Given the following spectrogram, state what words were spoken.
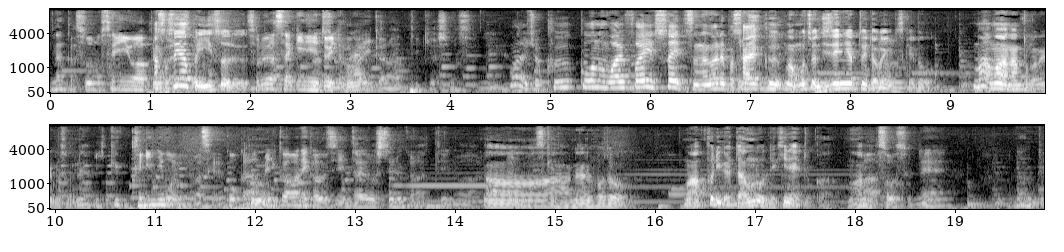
なんかその専用アプリがあそうそういうアプリインストール。それは先に入れといた方がいいかなっていう気がしますよね。まあ空港の w i f i さえつながれば最悪、ね。まあ、もちろん事前にやっといた方がいいんですけど、まあまあなんとかなりますよね。行く国にもよりますけど今回アメリカはね確実に対応してるからっていうのはありますけど。ああなるほど、まあ、アプリがダウンロードできないとかもあるまあそうですよね。なんで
